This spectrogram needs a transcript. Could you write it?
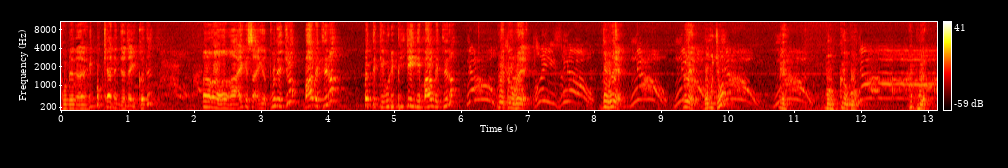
보면은 행복해하는 여자 있거든? 어, 어, 어 알겠어 알겠어 보내줘? 마음에 들어? 어떻게 우리 BJ님 마음에 들어? No! 왜, 너 왜? Please, no! 너 왜? No! 왜? No! 너무 좋아? No! 왜? No! 뭐 그거 뭐 그거 뭐야?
